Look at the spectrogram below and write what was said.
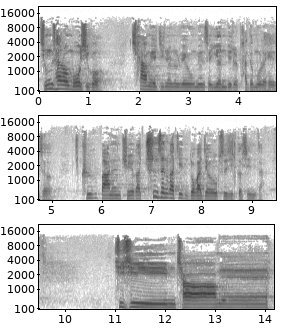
증사로 모시고 참회 진언을 외우면서 연비를 받음으로 해서 그 많은 죄가 춘설같이 녹아져 없어질 것입니다. 지심 참회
